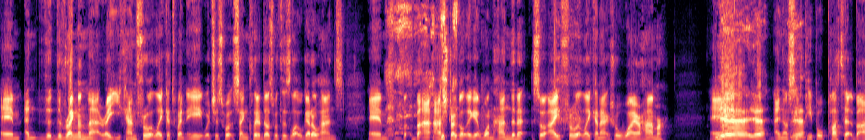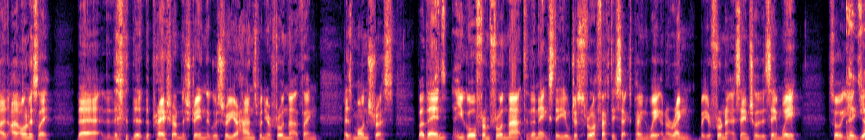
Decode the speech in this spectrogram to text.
Um, and the the ring on that, right? You can throw it like a twenty eight, which is what Sinclair does with his little girl hands. Um, but, but I, I struggle to get one hand in it, so I throw it like an actual wire hammer. Uh, yeah, yeah. and I've seen yeah. people putt it, but I, I honestly, the, the the the pressure and the strain that goes through your hands when you're throwing that thing is monstrous. But then you go from throwing that to the next day, you'll just throw a 56 pound weight in a ring, but you're throwing it essentially the same way. So you, you-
